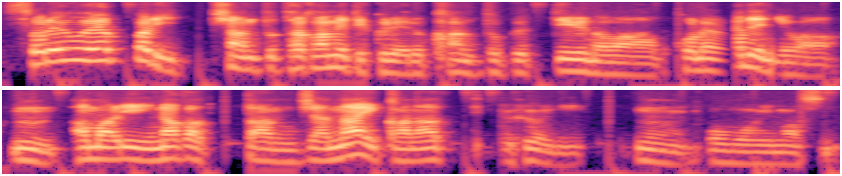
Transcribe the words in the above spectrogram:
それをやっぱりちゃんと高めてくれる監督っていうのは、これまでには、うん、あまりいなかったんじゃないかなっていうふうに、うん、思いますね。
